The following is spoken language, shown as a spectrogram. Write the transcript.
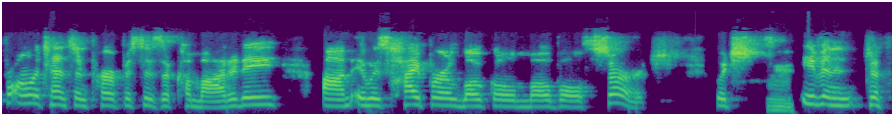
for all intents and purposes, a commodity. Um, it was hyper local mobile search, which mm. even just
